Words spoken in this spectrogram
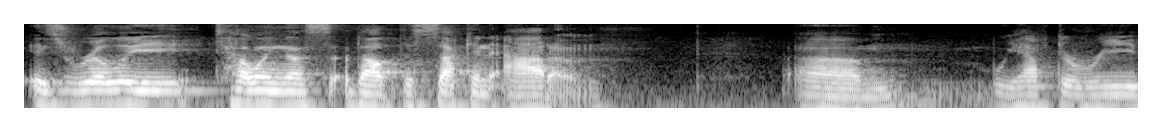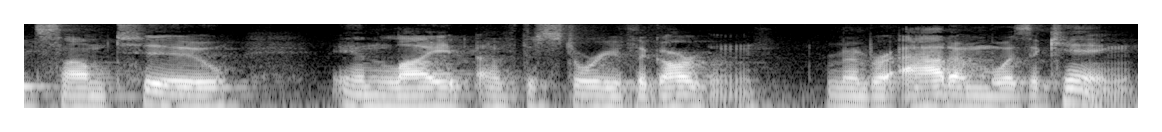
is really telling us about the second Adam. Um, we have to read Psalm 2 in light of the story of the garden. Remember, Adam was a king.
